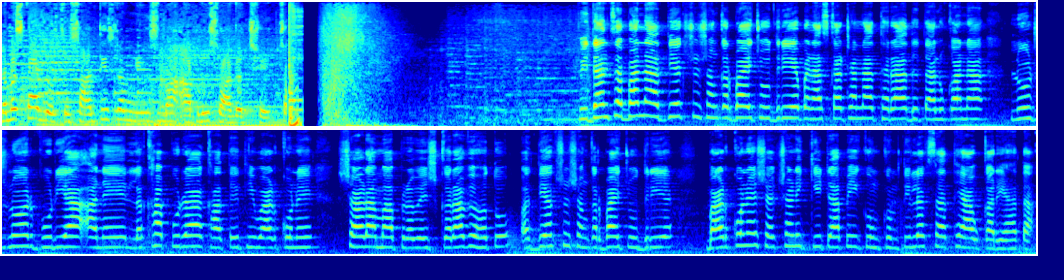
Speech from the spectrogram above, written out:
નમસ્કાર દોસ્તો શાંતિશ્રમ ન્યૂઝમાં આપનું સ્વાગત છે. વિધાનસભાના અધ્યક્ષ શંકરભાઈ ચૌધરીએ બનાસકાંઠાના થરાદ તાલુકાના લોઢનોર, ભુરિયા અને લખાપુરા ખાતેથી બાળકોને શાળામાં પ્રવેશ કરાવ્યો હતો. અધ્યક્ષ શંકરભાઈ ચૌધરીએ બાળકોને શૈક્ષણિક કીટ આપી કુમકુમ તિલક સાથે આવકાર્યા હતા.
